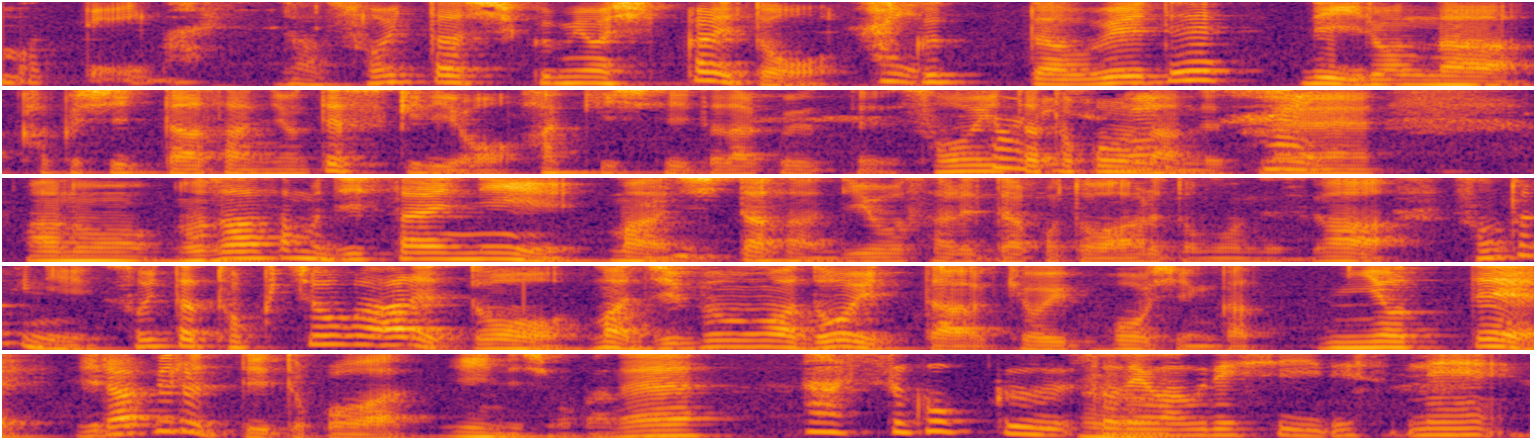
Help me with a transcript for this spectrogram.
思っています。じゃあ、そういった仕組みをしっかりと作った上で、で、いろんな各シッターさんによってスキルを発揮していただくって、そういったところなんですね。あの、野沢さんも実際に、まあ、はいシッターさん利用されたことはあると思うんですが、その時にそういった特徴があれと、まあ、自分はどういった教育方針かによって選べるっていうところはいいんでしょうかね。あ、すごくそれは嬉しいですね。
